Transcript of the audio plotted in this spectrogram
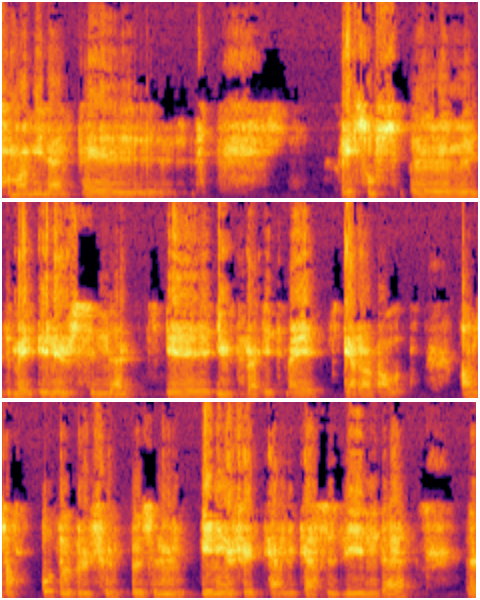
tamamilə e, resurs e, demək enerjisindən e, imtina etməyi qərar alıb. Ancaq o dövr üçün özünün enerji təhlükəsizliyində e,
